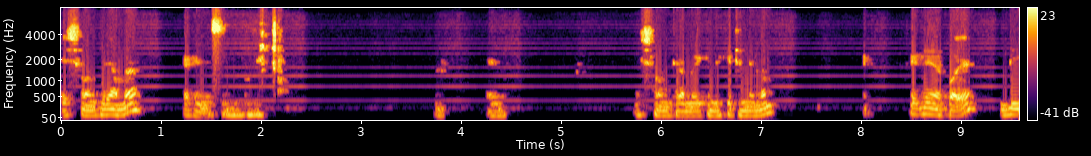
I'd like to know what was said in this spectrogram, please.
এর সমান করে আমরা কেটে নিয়েছি? সমান আমরা এখানে কেটে নিলাম? কেটে নেওয়ার পরে বি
